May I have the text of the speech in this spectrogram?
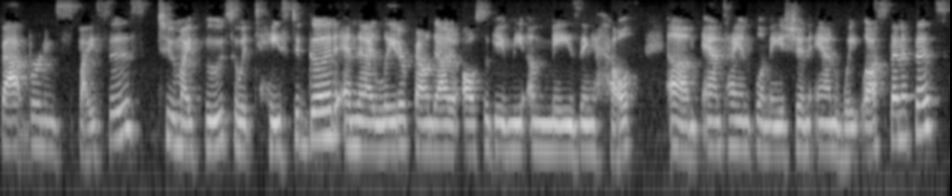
fat burning spices to my food so it tasted good. And then I later found out it also gave me amazing health, um, anti inflammation, and weight loss benefits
